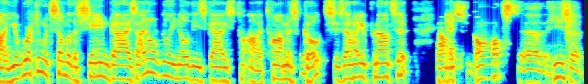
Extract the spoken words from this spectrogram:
Uh, you're working with some of the same guys. I don't really know these guys. Uh, Thomas Goetz, is that how you pronounce it? Thomas and, Goetz. Uh, he's a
